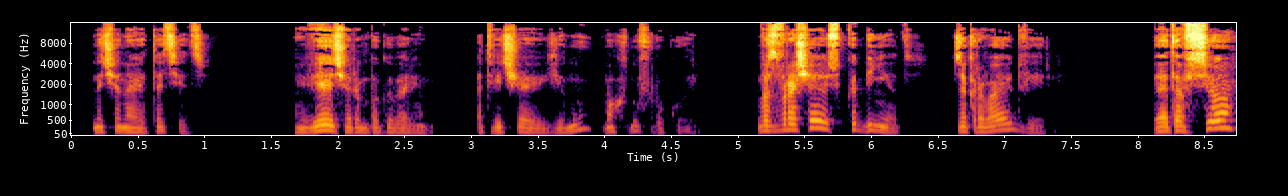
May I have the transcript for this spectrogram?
— начинает отец. «Вечером поговорим», — отвечаю ему, махнув рукой. Возвращаюсь в кабинет. Закрываю дверь. «Это все?»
